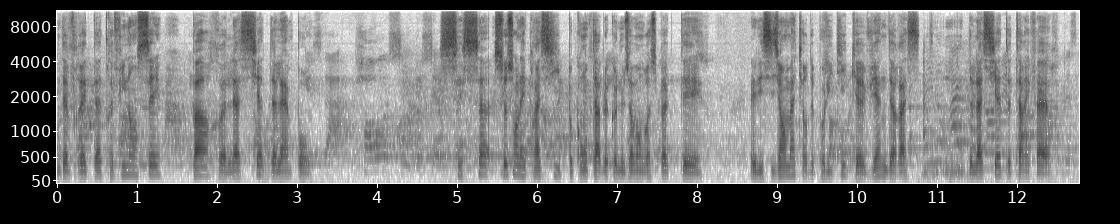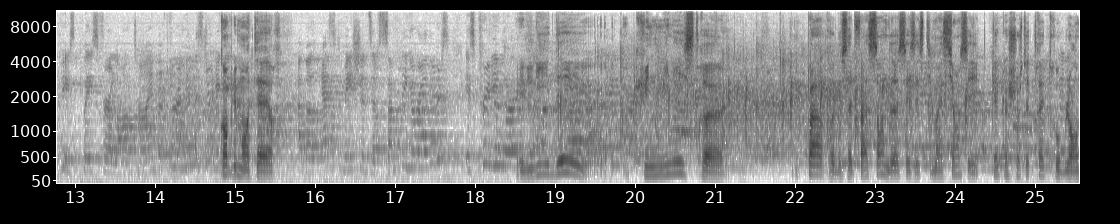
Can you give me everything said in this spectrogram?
devraient être financées par l'assiette de l'impôt. Ce sont les principes comptables que nous avons respectés. Les décisions en matière de politique viennent de, l'assiette tarifaire. Complémentaire. L'idée qu'une ministre parle de cette façon de ses estimations, c'est quelque chose de très troublant.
